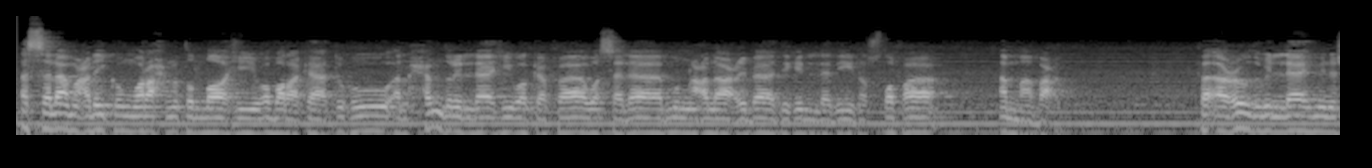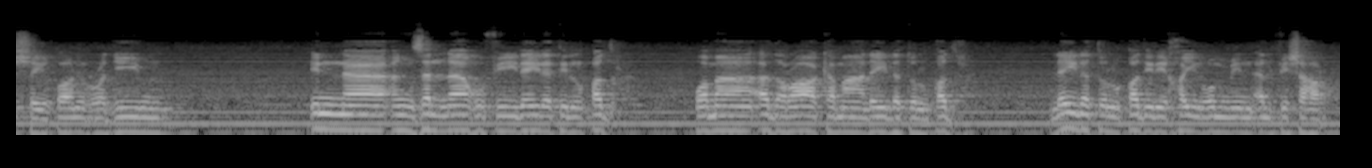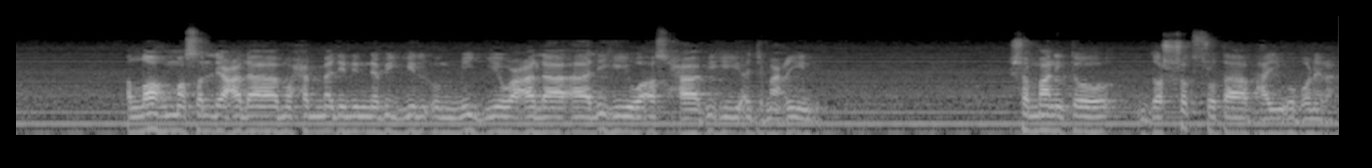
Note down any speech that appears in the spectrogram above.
السلام عليكم ورحمة الله وبركاته. الحمد لله وكفى وسلام على عباده الذين اصطفى. أما بعد فأعوذ بالله من الشيطان الرجيم. إنا أنزلناه في ليلة القدر وما أدراك ما ليلة القدر. ليلة القدر خير من ألف شهر. اللهم صل على محمد النبي الأمي وعلى آله وأصحابه أجمعين সম্মানিত দর্শক শ্রোতা ভাই ও বোনেরা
